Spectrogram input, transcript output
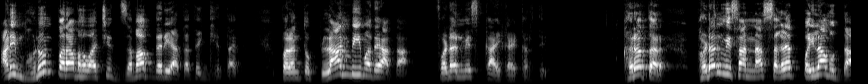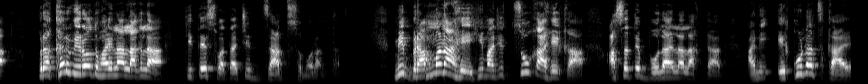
आणि म्हणून पराभवाची जबाबदारी आता ते घेत आहेत परंतु प्लॅन बी मध्ये आता फडणवीस काय काय करतील? खरं तर फडणवीसांना सगळ्यात पहिला मुद्दा प्रखर विरोध व्हायला लागला की ते स्वतःची जात समोर आणतात. मी ब्राह्मण आहे ही माझी चूक आहे का? असं ते बोलायला लागतात. आणि एकूणच काय?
